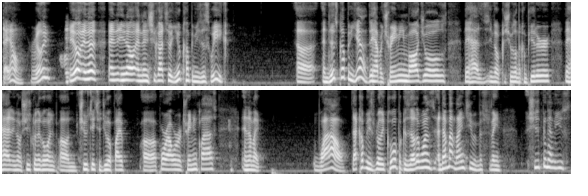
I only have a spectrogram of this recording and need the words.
damn, really? You know, and then, and you know, and then she got to a new company this week. Uh, and this company, yeah, they have a training modules. They had, you know, because she was on the computer. They had, you know, she's going to go on um, Tuesday to do a five, uh, four hour training class. And I'm like, wow, that company is really cool because the other ones, and I'm not lying to you, Mr. Laign, she's been at least,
